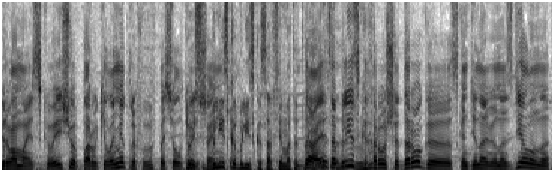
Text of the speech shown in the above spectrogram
Первомайского. Еще пару километров, и вы в поселке То есть близко-близко совсем от этого Да, места, это близко, Мгм. хорошая дорога. Скандинавия у нас сделана,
